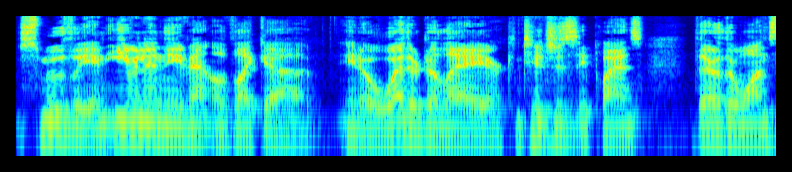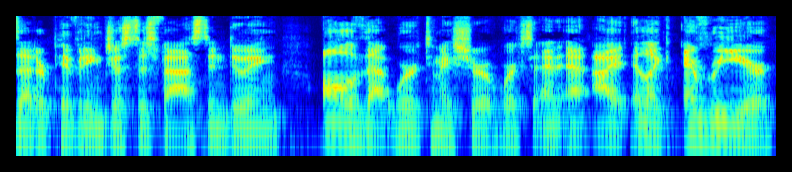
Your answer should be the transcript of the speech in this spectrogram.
smoothly. And even in the event of like a, you know, weather delay or contingency plans, they're the ones that are pivoting just as fast and doing all of that work to make sure it works. And, and I like every year,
